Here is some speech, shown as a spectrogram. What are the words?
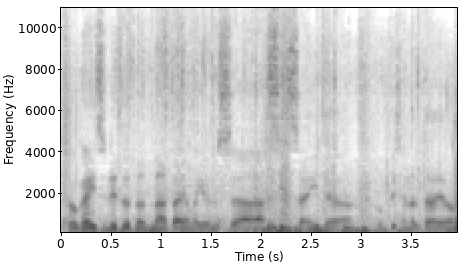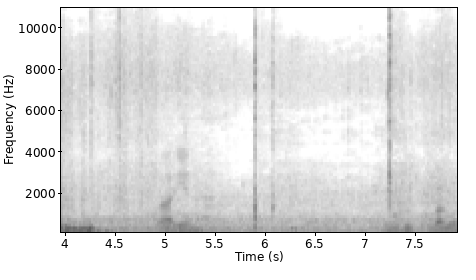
So guys, dito na, na tayo ngayon sa seaside. Uh, umpisa na tayo. Kain. Bango.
